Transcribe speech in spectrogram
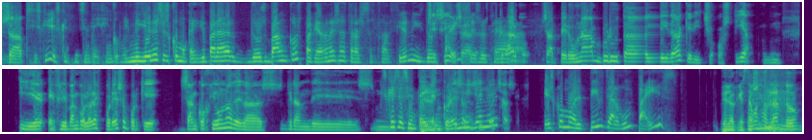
O sea, si es que, es que 65 mil millones es como que hay que parar dos bancos para que hagan esa transacción y dos sí, sí, o países. sea, o sea, claro, o sea, pero una brutalidad que he dicho, hostia, y en colores por eso, porque se han cogido uno de las grandes Es que 65 mil empresas así millones es como el PIB de algún país. Pero que estamos Sí. hablando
